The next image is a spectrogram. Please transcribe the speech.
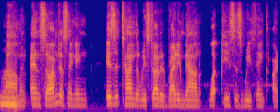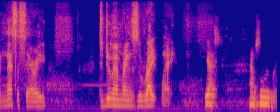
um, Um, and, and so I'm just thinking, is it time that we started writing down what pieces we think are necessary to do membranes the right way? Yes, absolutely.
